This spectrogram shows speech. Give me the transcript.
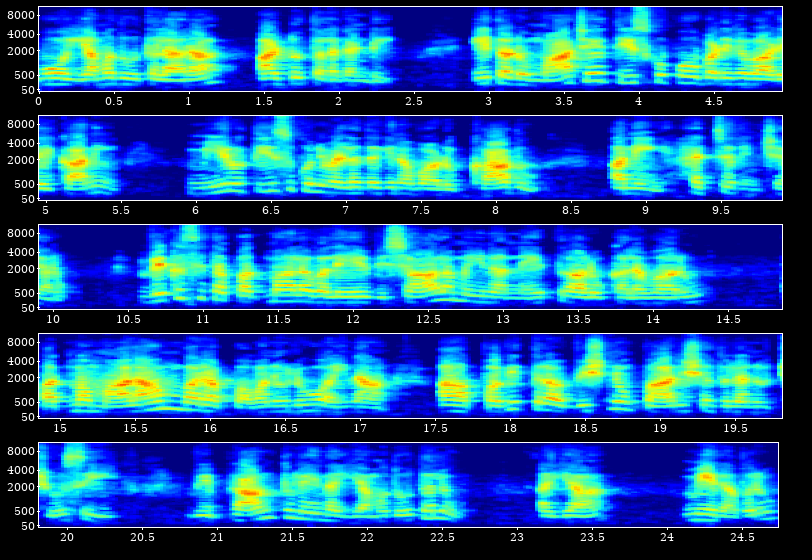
ఓ యమదూతలారా అడ్డు తొలగండి. ఇతడు మాచే తీసుకుపోబడిన వాడే కాని మీరు తీసుకుని వెళ్ళదగిన వాడు కాదు అని హెచ్చరించారు. వికసిత పద్మాల వలె విశాలమైన నేత్రాలు కలవారు. పద్మమాలాంబర పవనులు అయిన ఆ పవిత్ర విష్ణు పారిషదులను చూసి విభ్రాంతులైన యమదూతలు అయ్యా మీరెవరు?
